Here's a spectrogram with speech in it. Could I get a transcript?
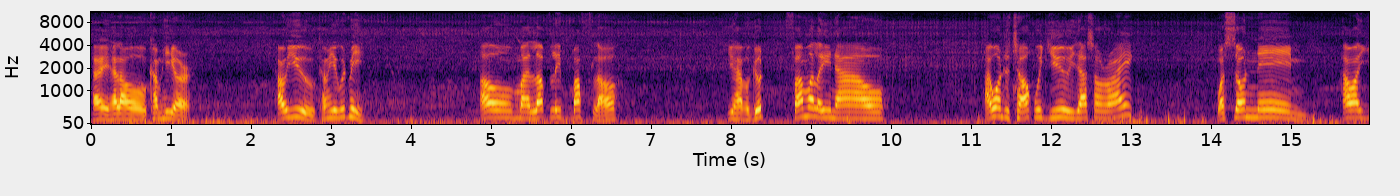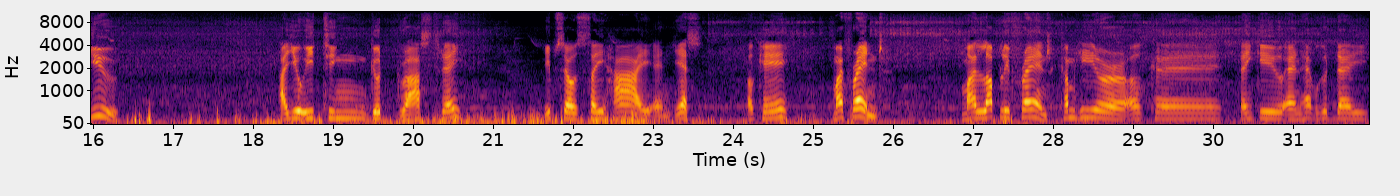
Hey, hello, come here. How are you? Come here with me. Oh, my lovely buffalo. You have a good family now. I want to talk with you. Is that alright? What's your name? How are you? Are you eating good grass today? If so, say hi and yes. Okay, my friend, my lovely friend, come here. Okay, thank you and have a good day.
